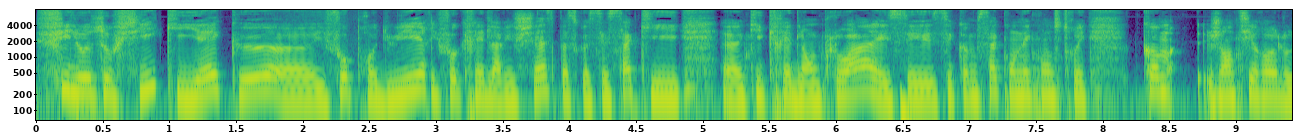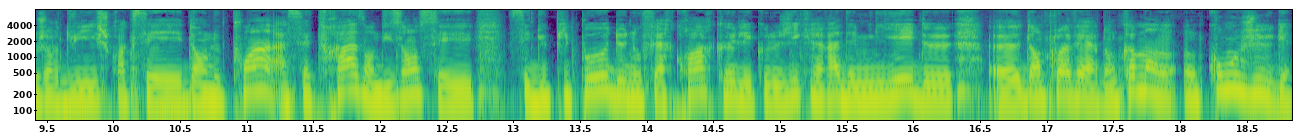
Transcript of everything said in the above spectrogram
philosophie qui est que euh, il faut produire, il faut créer de la richesse parce que c'est ça qui euh, qui crée de l'emploi et c'est c'est comme ça qu'on est construit. Comme Jean Tirole aujourd'hui, je crois que c'est dans le point à cette phrase en disant c'est c'est du pipeau de nous faire croire que l'écologie créera des milliers de euh, d'emplois verts. Donc comment on, on conjugue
